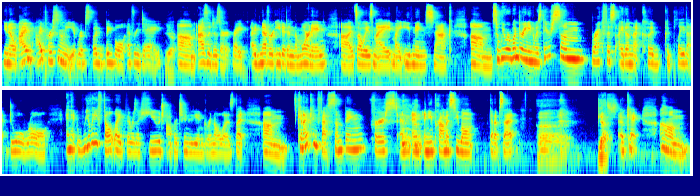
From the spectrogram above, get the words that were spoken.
You know, I I personally eat Rip's big, big bowl every day Yeah. um, as a dessert. Right, I'd never eat it in the morning. Uh, it's always my my evening snack. Um, so we were wondering, you know, is there some breakfast item that could could play that dual role? And it really felt like there was a huge opportunity in granolas. But um, can I confess something first? And, and and you promise you won't get upset? Uh, yes. Okay. Um,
